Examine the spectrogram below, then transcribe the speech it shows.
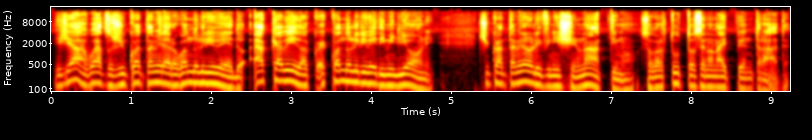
dici ah guarda 50.000 euro quando li rivedo, e ho capito, e quando li rivedi milioni, 50.000 euro li finisci in un attimo, soprattutto se non hai più entrate.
